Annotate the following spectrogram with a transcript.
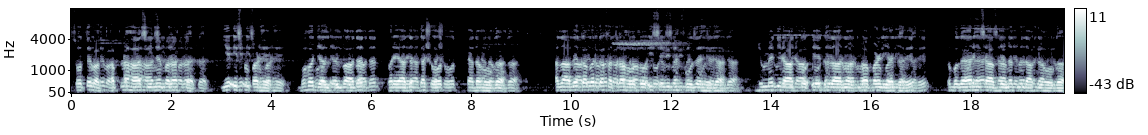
सोते वक्त अपना हाथ सीने पर रख कर ये इसमें पढ़े। बहुत जल्द इबादत और इयादत का शोर पैदा होगा। अजाब कबर का खतरा हो तो इससे भी महफूज रहेगा। जुम्मे की रात को एक हज़ार मरतबा पढ़ लिया करे। तो बगैर हिसाब जन्नत में दाखिल होगा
